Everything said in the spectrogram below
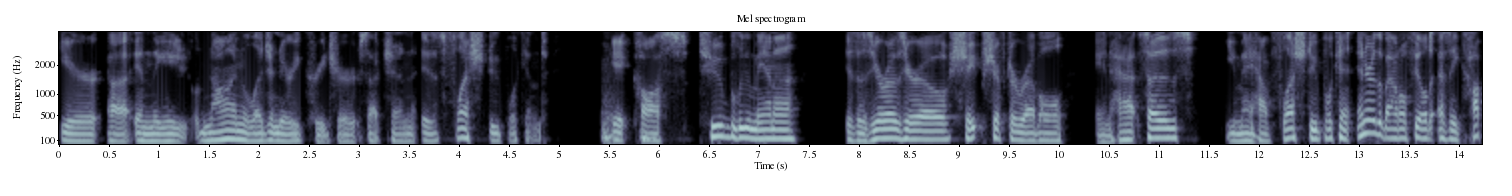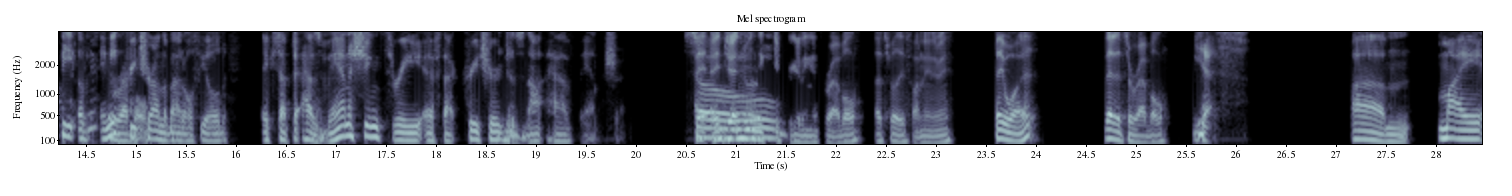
here uh in the non-legendary creature section is Flesh Duplicate. It costs two blue mana is a zero zero shapeshifter rebel and hat says you may have Flesh Duplicate enter the battlefield as a copy of Here's any creature on the battlefield except it has vanishing three if that creature does not have vanishing. So I, I genuinely keep forgetting it's rebel. That's really funny to me they what? that it's a rebel. Yes. Um, my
